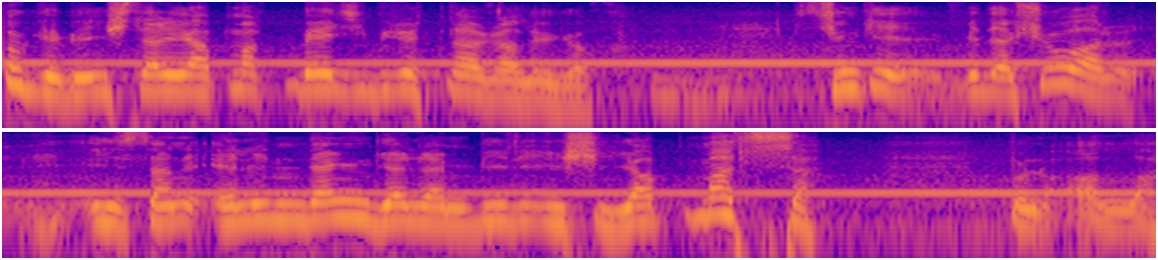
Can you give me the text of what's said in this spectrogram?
Bu gibi işleri yapmak mecburiyetine kalıyor. Çünkü bir de şu var, insan elinden gelen bir işi yapmazsa bunu Allah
